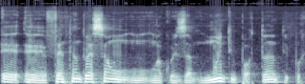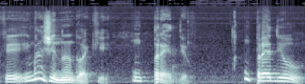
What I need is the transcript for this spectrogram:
É, é, Fernando, essa é um, uma coisa muito importante, porque imaginando aqui um prédio, um prédio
